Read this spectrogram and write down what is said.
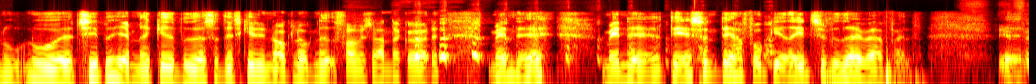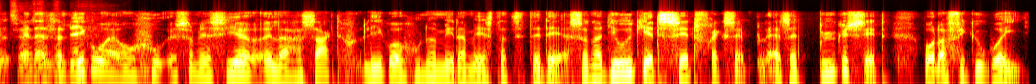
nu, nu er tippet hermed givet videre, så det skal de nok lukke ned for, hvis andre gør det. men øh, men øh, det er sådan, det har fungeret indtil videre i hvert fald. Øh, men altså Lego er jo, som jeg siger, eller har sagt, Lego er 100 meter mester til det der. Så når de udgiver et sæt for eksempel, altså et byggesæt, hvor der er figurer i,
